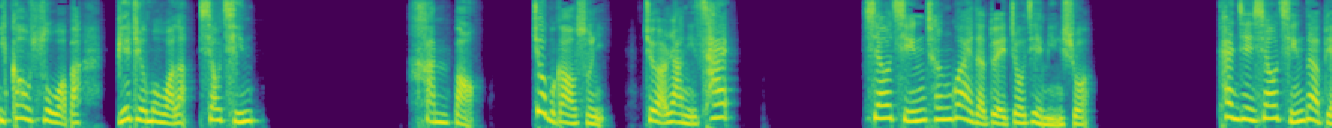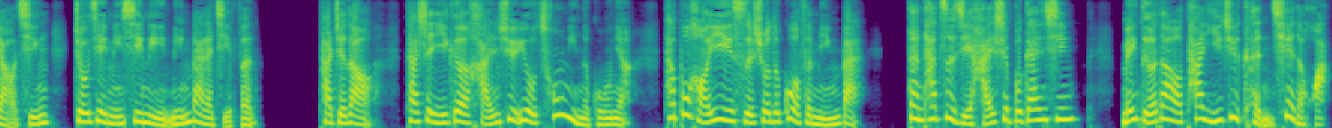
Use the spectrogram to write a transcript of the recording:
你告诉我吧，别折磨我了，萧晴。憨宝，就不告诉你，就要让你猜。萧晴嗔怪的对周建明说。看见萧晴的表情，周建明心里明白了几分。他知道她是一个含蓄又聪明的姑娘，他不好意思说的过分明白，但他自己还是不甘心，没得到他一句恳切的话。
